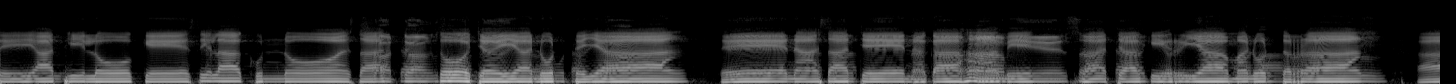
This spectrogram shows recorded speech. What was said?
ติอัติโลเกศิลาคุณโนสัจจังโสเจยนุตตยาเตนะสัจเจนะกาหามิสัจจกิริยามนุตตรังอา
